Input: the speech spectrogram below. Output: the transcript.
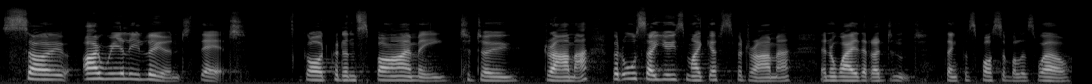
so I really learned that God could inspire me to do drama, but also use my gifts for drama in a way that I didn't think was possible as well.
